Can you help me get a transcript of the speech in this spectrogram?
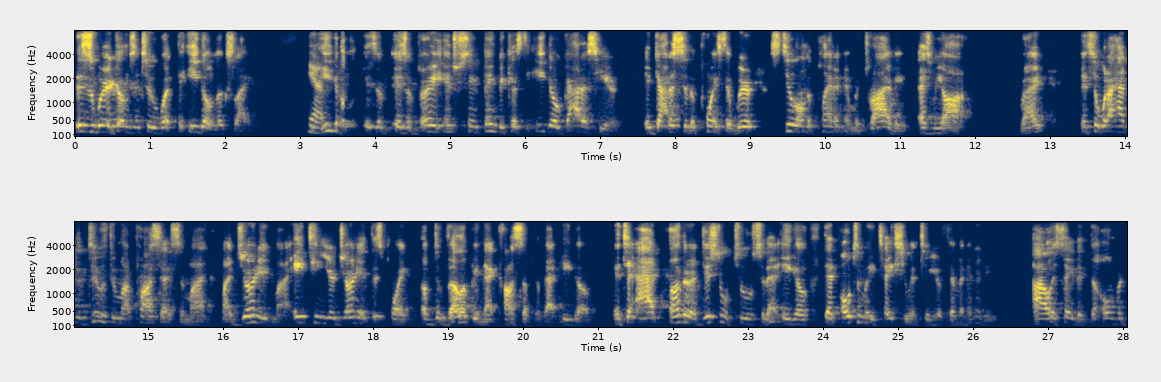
this is where it comes into what the ego looks like. Yeah. The ego is a is a very interesting thing because the ego got us here. It got us to the points that we're still on the planet and we're thriving as we are, right? And so what I had to do through my process and my my journey, my 18 year journey at this point of developing that concept of that ego and to add other additional tools to that ego that ultimately takes you into your femininity. I always say that the over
